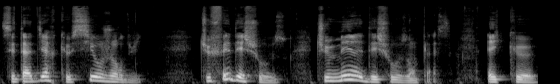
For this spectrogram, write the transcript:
C'est-à-dire que si aujourd'hui, tu fais des choses, tu mets des choses en place et que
